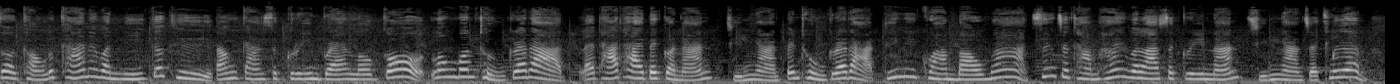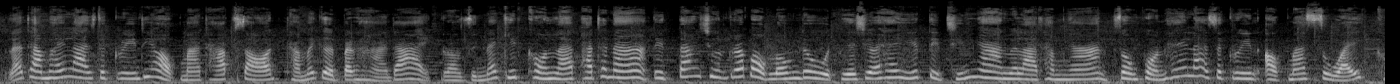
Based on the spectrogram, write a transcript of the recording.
โจทย์ของลูกค้าในวันนี้ก็คือ ต้องการสกรีนแบรนด์โลโก้ ลงบนถุงกระดาษ และท้าทายไปกว่านั้น ชิ้นงานเป็นถุงกระดาษที่มีความเบามาก ซึ่งจะทำให้เวลาสกรีนนั้น ชิ้นงานจะเคลื่อน และทำให้ลายสกรีนที่ออกมาทับซ้อนทำให้เกิดปัญหาได้ เราจึงได้คิดค้นและพัฒนา ติดตั้งชุดระบบลมดูด เพื่อช่วยให้ยึดติดชิ้นงานเวลาทำงาน ส่งผลให้ลายสกรีนออกมาสวย ค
